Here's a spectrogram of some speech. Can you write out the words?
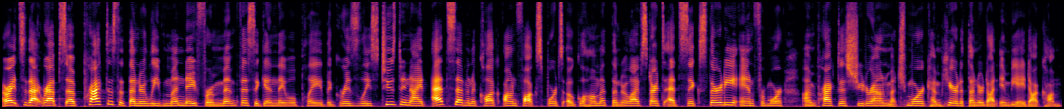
All right, so that wraps up practice. The Thunder leave Monday for Memphis. Again, they will play the Grizzlies Tuesday night at 7 o'clock on Fox Sports Oklahoma. Thunder Live starts at 6.30. And for more on practice, shoot around, much more, come here to thunder.nba.com.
